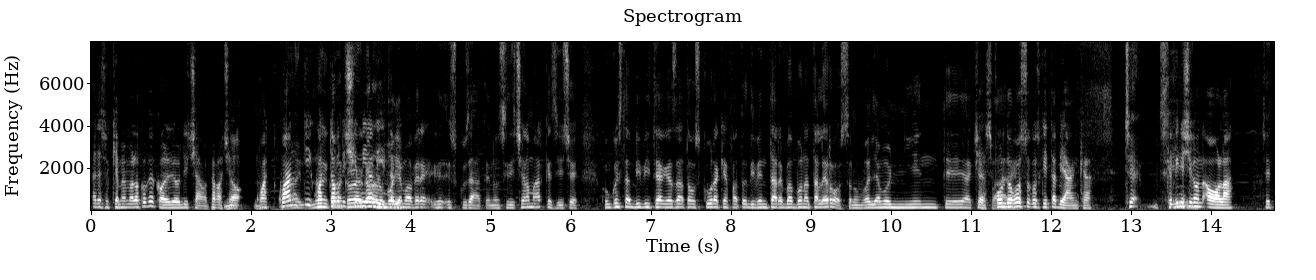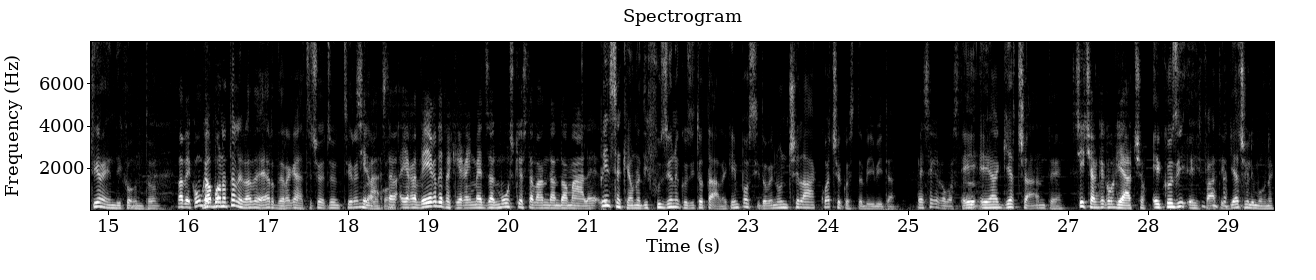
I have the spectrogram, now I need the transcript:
Adesso chiamiamo la Coca-Cola e glielo diciamo, però c'è No, no. qua- quanti? Noi- noi con la 14.000 Coca-Cola litri. Non vogliamo avere, eh, scusate, non si dice la marca, si dice con questa bibita gasata oscura che ha fatto diventare Babbo Natale rosso. Non vogliamo niente a che Cioè, fare. sfondo rosso con scritta bianca. Cioè, Che sì. finisce con Ola. Cioè, ti rendi conto? Vabbè, comunque. Babbo Natale era verde, ragazzi. Cioè, cioè, ti Sì, rendiamo ma conto? sta- era verde perché era in mezzo al muschio e stava andando a male. Pensa che ha una diffusione così totale che in posti dove non c'è l'acqua c'è questa bibita. Pensa che roba strana. E, è agghiacciante. Sì, c'è anche col ghiaccio. E così, e infatti, ghiaccio e limone.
